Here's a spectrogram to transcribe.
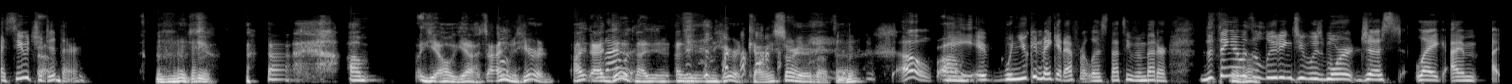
I see what you uh, did there. um, yeah, oh yeah, I didn't even hear it. I, I did I, it. I didn't, I didn't even hear it, Kelly. Sorry about that. Oh, um, hey, it, when you can make it effortless, that's even better. The thing uh-huh. I was uh-huh. alluding to was more just like I'm. I,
